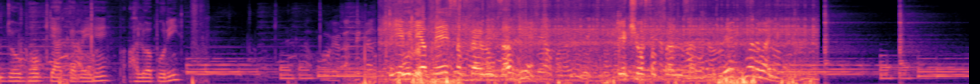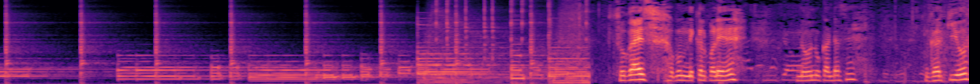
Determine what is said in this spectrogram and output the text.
जो भोग तैयार कर रहे हैं, हलवा पूरी तो ये मिले अपने सब्सक्राइबर के साथ एक शॉर्ट सब्सक्राइबर के साथ। सो गाइस अब हम निकल पड़े हैं नोनू कंडा से घर की ओर।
